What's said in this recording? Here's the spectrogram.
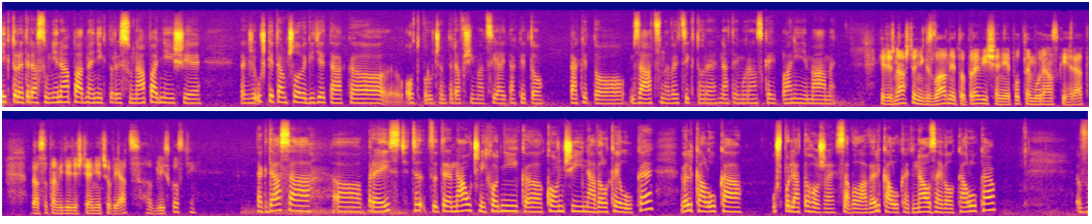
niektoré teda sú nenápadné, niektoré sú nápadnejšie. Takže už keď tam človek ide, tak uh, odporúčam teda všímať si aj takéto, takéto vzácne veci, ktoré na tej Muránskej planine máme. Keď už návštevník zvládne to prevýšenie pod ten Muránsky hrad, dá sa tam vidieť ešte aj niečo viac v blízkosti? Tak dá sa uh, prejsť, teda náučný chodník uh, končí na Veľkej lúke. Veľká lúka, už podľa toho, že sa volá Veľká lúka, je to naozaj Veľká lúka. V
